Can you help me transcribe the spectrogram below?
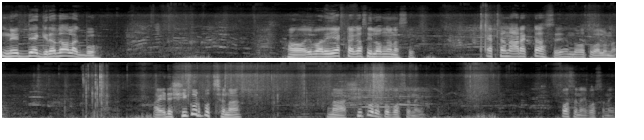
নেট দিয়ে ঘিরে দেওয়া লাগবো। হ্যাঁ এবার এই একটা গাছই লঙ্গান আছে। একটা না আর একটা আছে কিন্তু অত ভালো না। আর এটা শিকড় পড়ছে না। না শিকড়ও তো পচে নাই। পচে নাই পচে নাই।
